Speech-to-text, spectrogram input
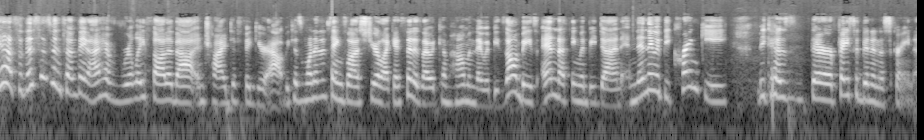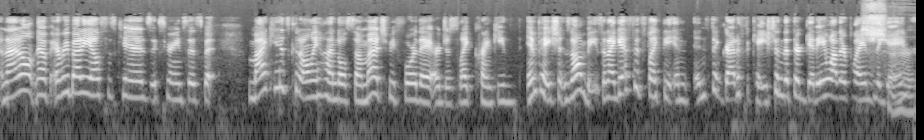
Yeah, so this has been something I have really thought about and tried to figure out because one of the things last year, like I said, is I would come home and they would be zombies and nothing would be done. And then they would be cranky because their face had been in a screen. And I don't know if everybody else's kids experience this, but my kids can only handle so much before they are just like cranky, impatient zombies. And I guess it's like the in- instant gratification that they're getting while they're playing the game.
